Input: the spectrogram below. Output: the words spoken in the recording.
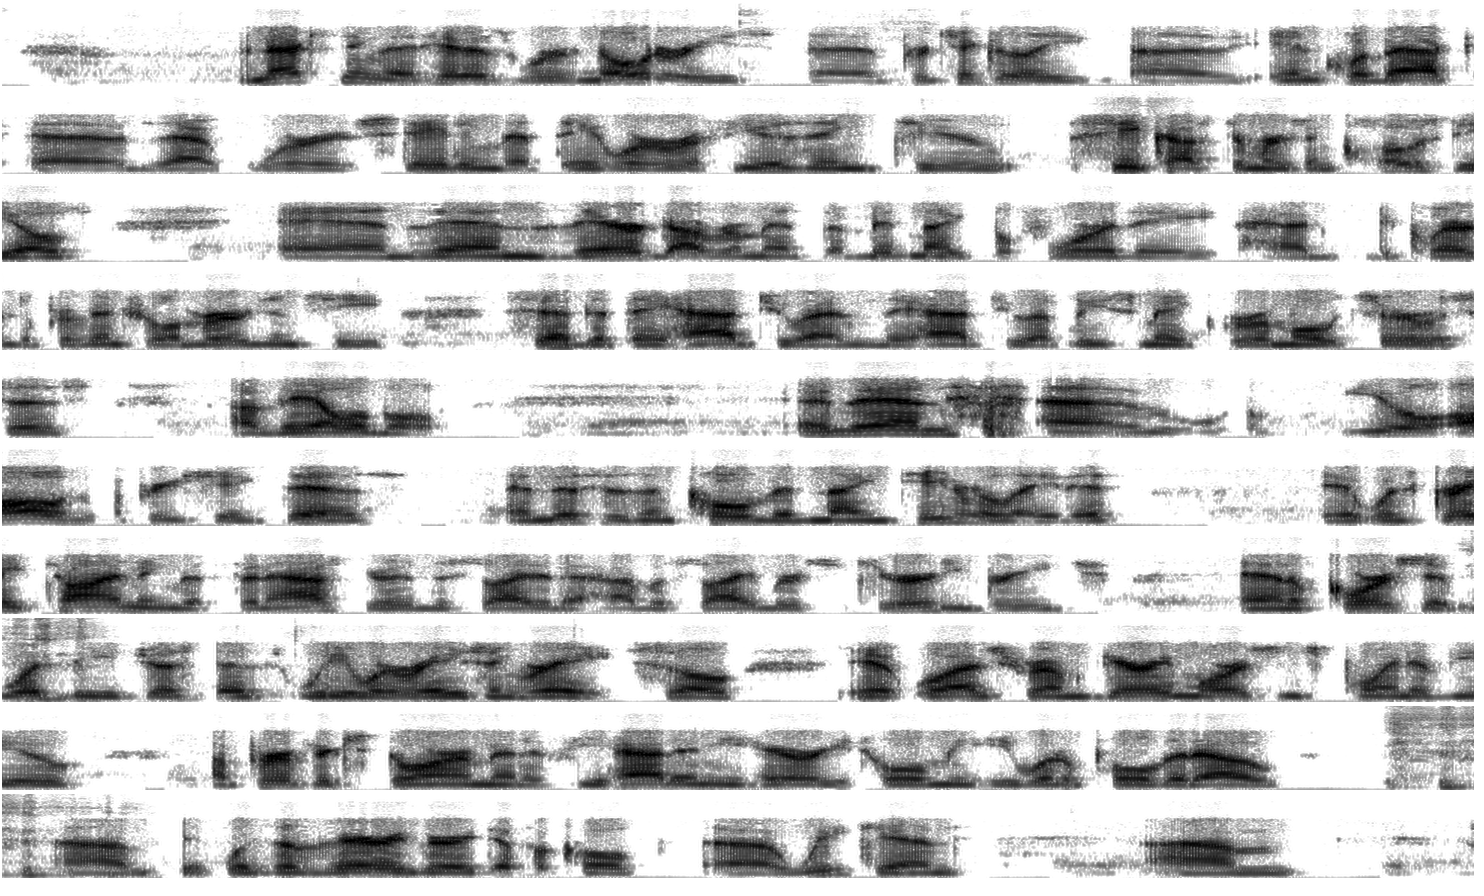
The next thing that hit us were notaries, uh, particularly uh, in Quebec, uh, that were stating that they were refusing to see customers and close deals. And then their government, the midnight before they had declared the provincial emergency, said that they had to, and they had to at least make remote services available. And then uh, you'll all appreciate this, and this isn't COVID 19 related. It was great timing that Finastra decided to have a cybersecurity breach. And of course, it would be just as we were raising rates. So it was, from Gary Morrison's point of view, a perfect storm. And if he had any hair, he told me he would have pulled it out. um, it was a very, very difficult uh, weekend. Um,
